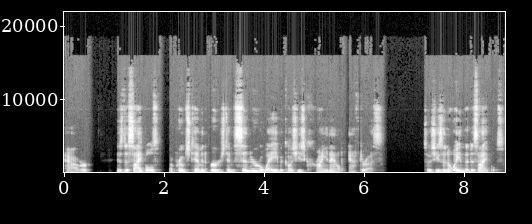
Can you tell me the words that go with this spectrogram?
However, his disciples approached him and urged him, Send her away because she's crying out after us. So she's annoying the disciples.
